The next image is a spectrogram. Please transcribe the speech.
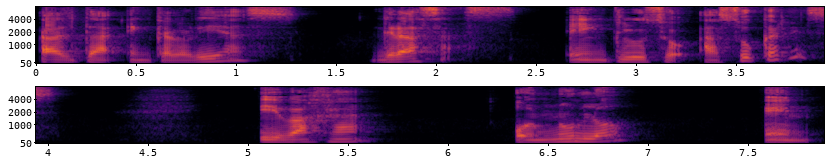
alta en calorías, grasas e incluso azúcares y baja o nulo en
